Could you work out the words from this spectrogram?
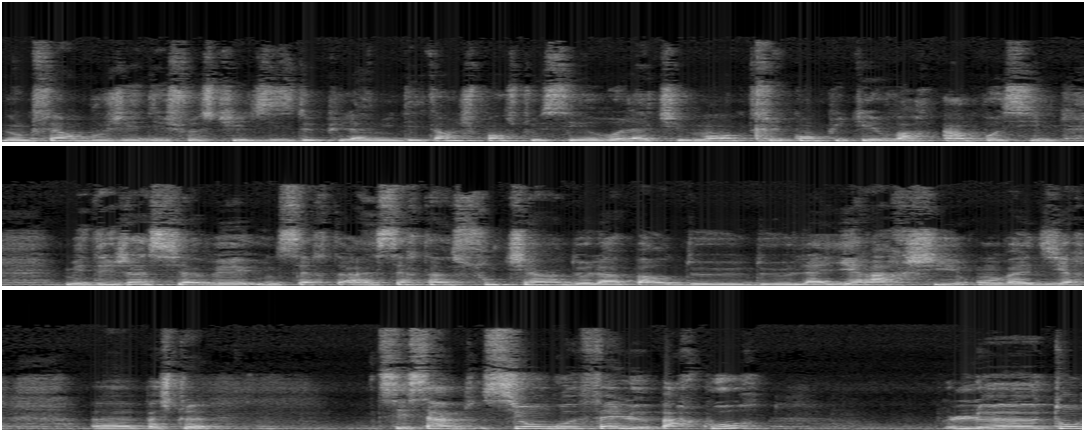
Donc, faire bouger des choses qui existent depuis la nuit des temps, je pense que c'est relativement très compliqué, voire impossible. Mais déjà, s'il y avait une un certain soutien de la part de, de la hiérarchie, on va dire, euh, parce que c'est simple, si on refait le parcours, le ton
